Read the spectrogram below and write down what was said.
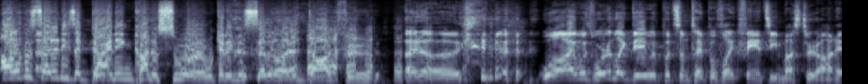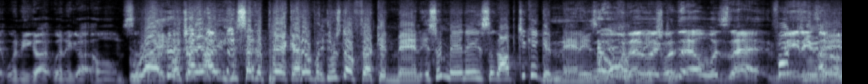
All of a sudden, he's a dining connoisseur. We're getting this 7 Eleven dog food. I know. like- well, I was worried like Dave would put some type of like fancy mustard on it when he got when he got home. So. Right. Which I, I, he said to pick. I don't, but there's no fucking man. Is there mayonnaise an option? You can't get mayonnaise on No, a that, fucking like, what the hell was that? Fuck you, on Dave.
